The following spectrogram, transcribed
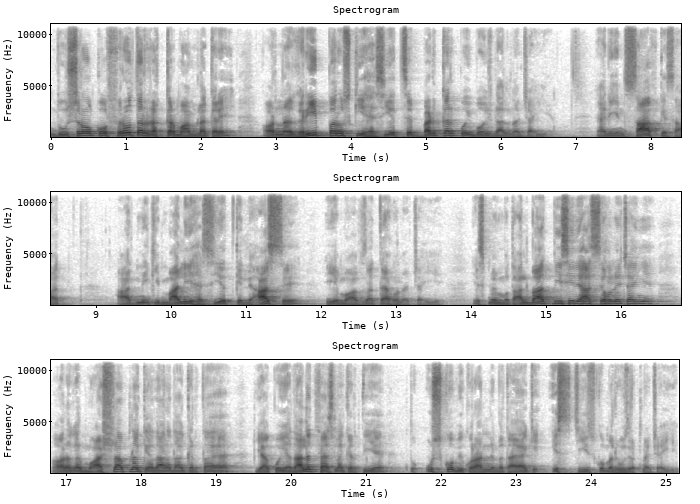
دوسروں کو فروتر رکھ کر معاملہ کرے اور نہ غریب پر اس کی حیثیت سے بڑھ کر کوئی بوجھ ڈالنا چاہیے۔ یعنی انصاف کے ساتھ آدمی کی مالی حیثیت کے لحاظ سے یہ معاوضہ طے ہونا چاہیے۔ اس میں مطالبات بھی اسی لحاظ سے ہونے چاہیے اور اگر معاشرہ اپنا کردار ادا کرتا ہے یا کوئی عدالت فیصلہ کرتی ہے تو اس کو بھی قرآن نے بتایا کہ اس چیز کو ملحوظ رکھنا چاہیے۔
